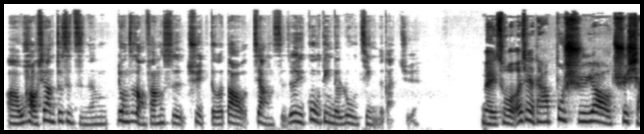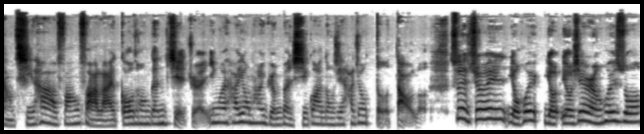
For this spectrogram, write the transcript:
啊，我好像就是只能用这种方式去得到这样子，就是固定的路径的感觉。没错，而且他不需要去想其他的方法来沟通跟解决，因为他用他原本习惯的东西，他就得到了。所以就会有会有有些人会说，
